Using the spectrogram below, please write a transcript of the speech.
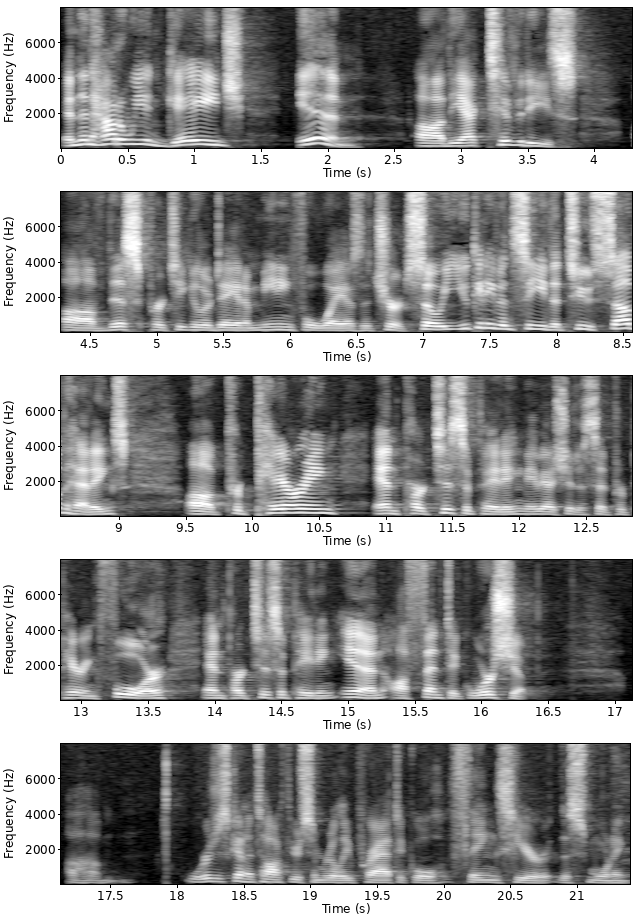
And then how do we engage in uh, the activities of this particular day in a meaningful way as the church. So you can even see the two subheadings uh, preparing and participating. Maybe I should have said preparing for and participating in authentic worship. Um, we're just going to talk through some really practical things here this morning.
